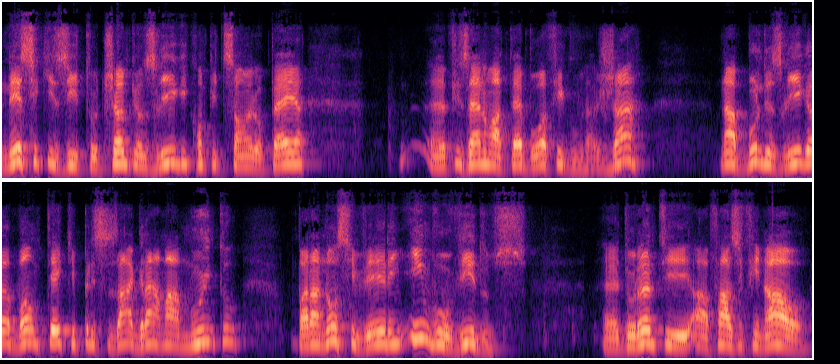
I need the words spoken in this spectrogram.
nesse quesito Champions League, competição europeia, é, fizeram até boa figura. Já na Bundesliga vão ter que precisar gramar muito para não se verem envolvidos é, durante a fase final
